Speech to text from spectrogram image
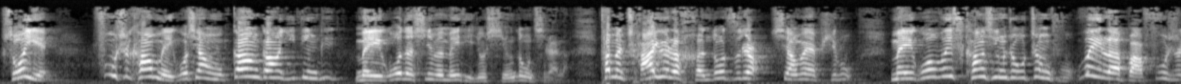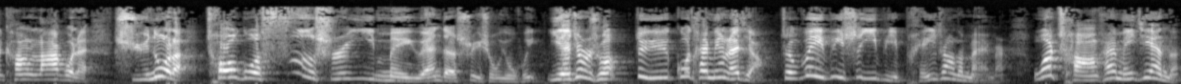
所以，富士康美国项目刚刚一定立，美国的新闻媒体就行动起来了。他们查阅了很多资料，向外披露，美国威斯康星州政府为了把富士康拉过来，许诺了超过四十亿美元的税收优惠。也就是说，对于郭台铭来讲，这未必是一笔赔账的买卖。我厂还没建呢，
